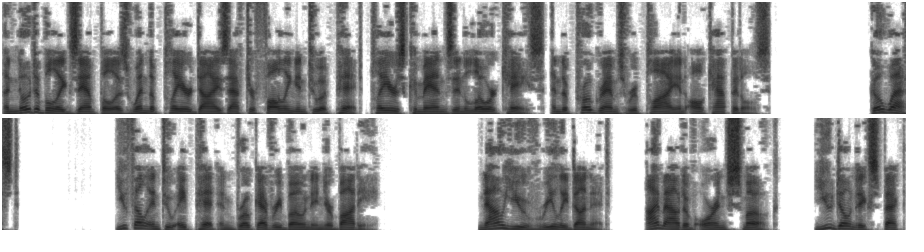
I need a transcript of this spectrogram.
A notable example is when the player dies after falling into a pit player's commands in lower case, and the program's reply in all capitals. Go west. You fell into a pit and broke every bone in your body. Now you've really done it. I'm out of orange smoke. You don't expect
